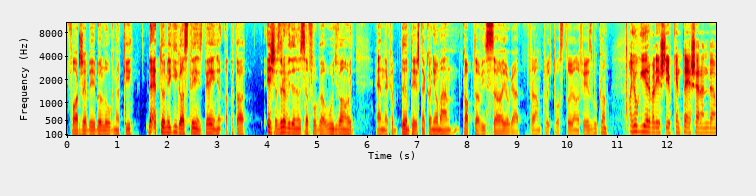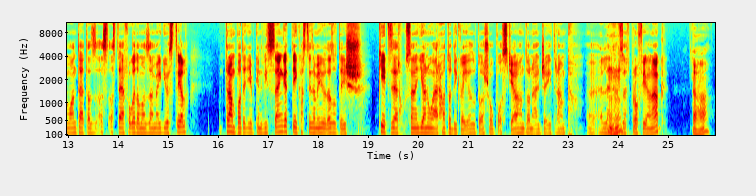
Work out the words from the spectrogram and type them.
farzsebéből lógnak ki. De ettől még igaz tény, tény tehát a, és ez röviden összefoglalva úgy van, hogy ennek a döntésnek a nyomán kapta vissza a jogát Trump, hogy posztoljon a Facebookon. A jogi érvelés egyébként teljesen rendben van, tehát az, azt, azt elfogadom, azzal meggyőztél. Trumpot egyébként visszaengedték, azt nézem, hogy azóta is 2021. január 6-ai az utolsó posztja Donald J. Trump ellenőrzött uh mhm. -huh. profilnak. Aha.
